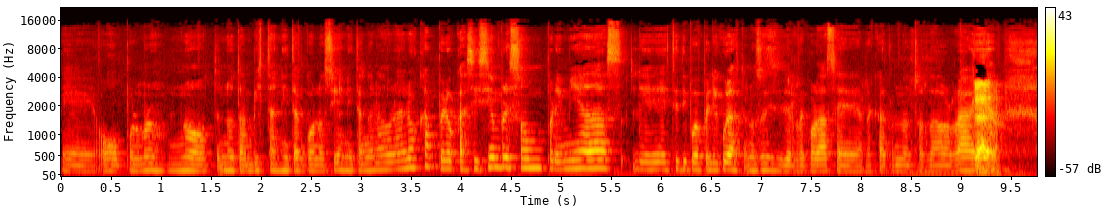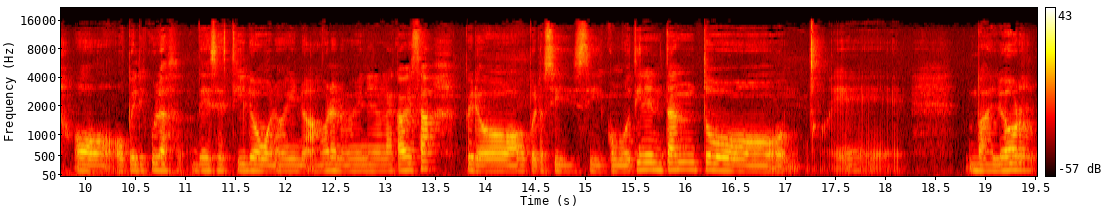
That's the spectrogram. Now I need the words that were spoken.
eh, o por lo menos no, no tan vistas ni tan conocidas ni tan ganadoras del Oscar, pero casi siempre son premiadas de este tipo de películas. No sé si te recordás eh, Rescatando al Soldado Ryan Claro. o, o películas de ese estilo, bueno, y no- ahora no me vienen a la cabeza, pero, pero sí, sí, como tienen tanto eh, valor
